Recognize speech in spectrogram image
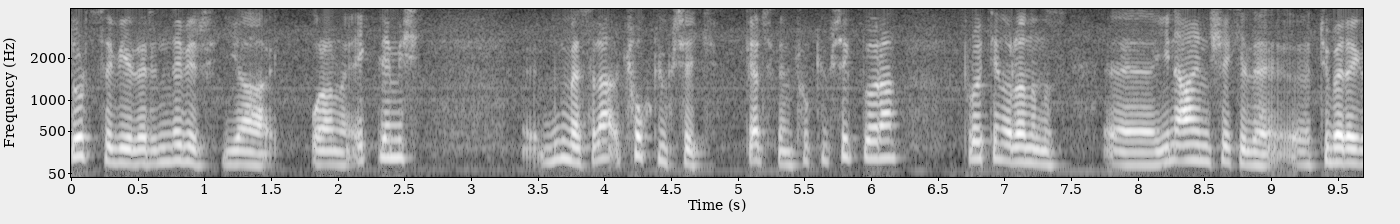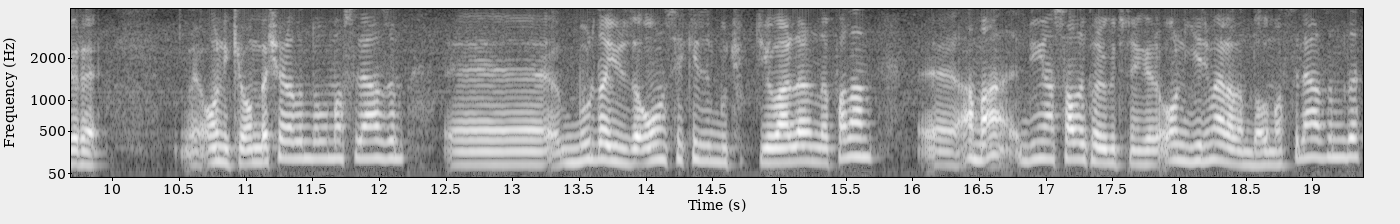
%43-44 seviyelerinde bir yağ oranı eklemiş. Bu mesela çok yüksek. Gerçekten çok yüksek bir oran. Protein oranımız e, yine aynı şekilde e, TÜBER'e göre 12-15 aralığında olması lazım. E, burada %18,5 civarlarında falan e, ama Dünya Sağlık Örgütü'ne göre 10-20 aralığında olması lazımdı.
